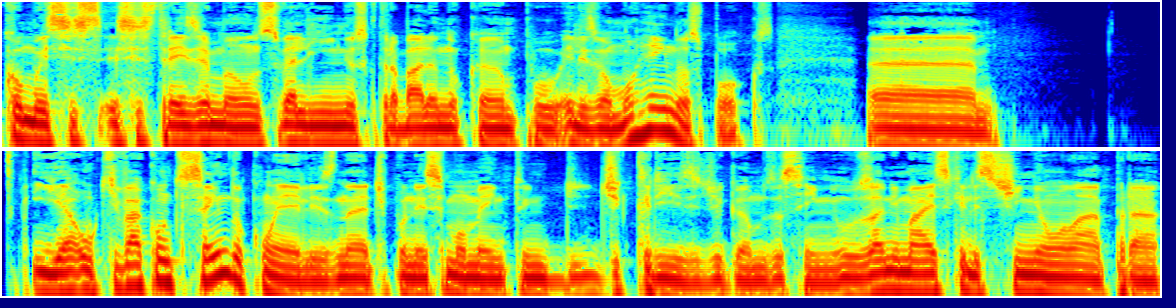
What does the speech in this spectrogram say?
como esses, esses três irmãos velhinhos que trabalham no campo, eles vão morrendo aos poucos. Ah, e é o que vai acontecendo com eles, né? Tipo, nesse momento de, de crise, digamos assim. Os animais que eles tinham lá para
